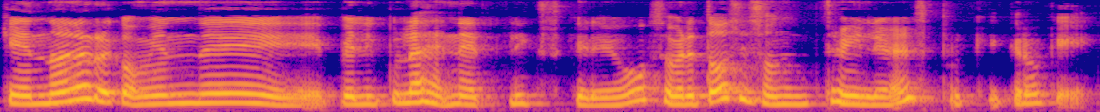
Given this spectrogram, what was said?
que no le recomiende películas de Netflix, creo. Sobre todo si son thrillers, porque creo que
